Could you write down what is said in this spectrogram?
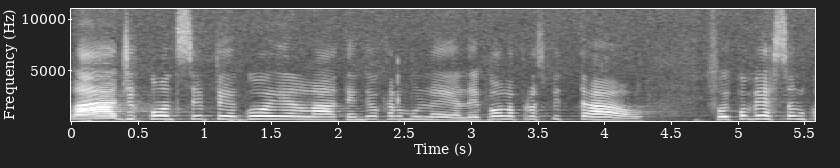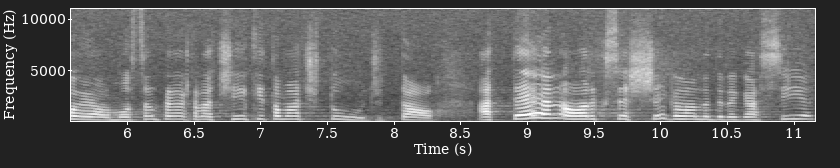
lá de quando você pegou ele lá, atendeu aquela mulher, levou ela para o hospital, foi conversando com ela, mostrando para ela que ela tinha que tomar atitude e tal. Até na hora que você chega lá na delegacia,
